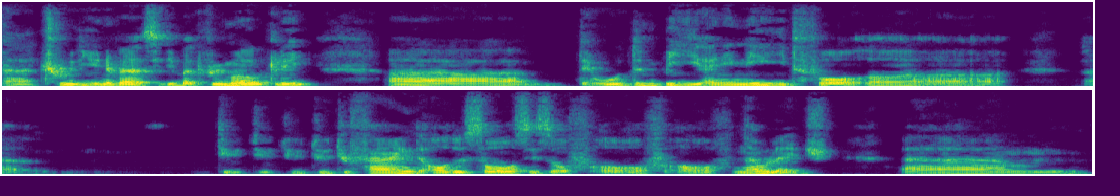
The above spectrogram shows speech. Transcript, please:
uh, through the university, but remotely? Uh, there wouldn't be any need for uh, uh, to, to, to, to find other sources of, of, of knowledge. Um,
